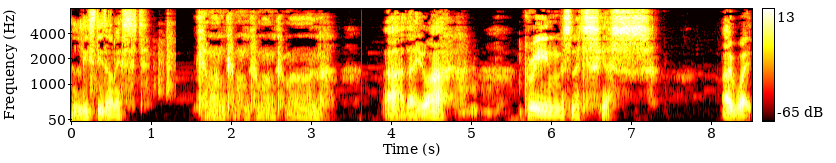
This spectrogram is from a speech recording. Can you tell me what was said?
At least he's honest. Come on, come on, come on, come on. Ah, there you are. Green, isn't it? Yes. Oh, wait.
